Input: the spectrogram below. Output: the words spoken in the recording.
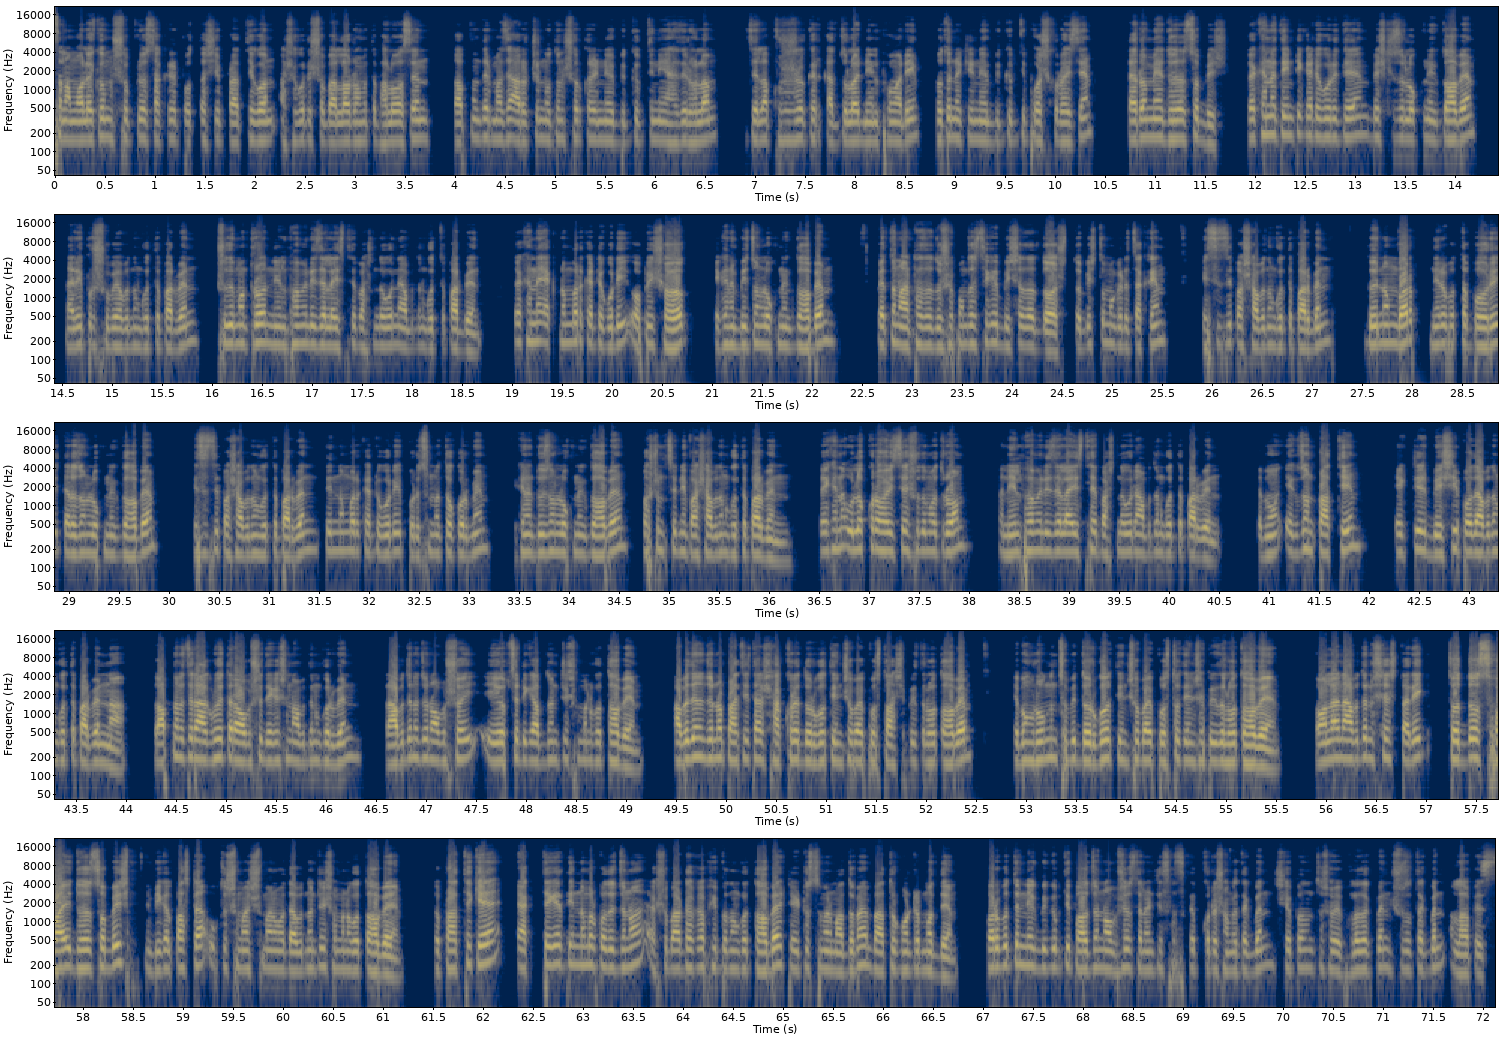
আসসালামু আলাইকুম, সুপ্রিয় চাকরির প্রত্যাশী প্রার্থীগণ, আশা করি সবাই আল্লাহর রহমতে ভালো আছেন। তো আপনাদের মাঝে আরও একটি নতুন সরকারি নিয়োগ বিজ্ঞপ্তি নিয়ে হাজির হলাম। জেলা প্রশাসকের কার্যালয় নীলফামারী নতুন একটি নিয়োগ বিজ্ঞপ্তি প্রকাশ করা হয়েছে, তেরো মে তো এখানে তিনটি ক্যাটাগরিতে বেশ কিছু লোক নিয়োগ হবে। নারী পুরুষ সবাই আবেদন করতে পারবেন। শুধুমাত্র নীলফামারী জেলা স্থায়ী বাসিন্দাগণ আবেদন করতে পারবেন। তো এখানে এক নম্বর ক্যাটাগরি অফিস সহক এখানে বিশ জন লোক নিয়োগ হবে। বেতন আট হাজার দুশো পঞ্চাশ থেকে বিশ হাজার দশ। তো বিশতম গ্রেডের চাকরি এসএসসি পাশে আবেদন করতে পারবেন। দুই নম্বর, নিরাপত্তা প্রহরী, তেরো জন লোক নিয়োগ হবে। এসএসসি পাশে আবেদন করতে পারবেন। তিন নম্বর ক্যাটাগরি, পরিচ্ছন্নতা কর্মী। এখানে দুজন লোক নিয়োগ হবে। অষ্টম শ্রেণি পাশে আবেদন করতে পারবেন। এখানে উল্লেখ করা হয়েছে শুধুমাত্র নীলফামারী জেলায় স্থায়ী বাসিন্দাগুলি আবেদন করতে পারবেন এবং একজন প্রার্থী একটির বেশি পদে আবেদন করতে পারবেন না। তো আপনারা যারা আগ্রহী, তারা অবশ্যই দেখে শুনে আবেদন করবেন। আর আবেদনের জন্য অবশ্যই এই ওয়েবসাইটটিকে আবেদনটি সম্মান করতে হবে। আবেদনের জন্য প্রার্থী তার স্বাক্ষরের দৈর্ঘ্য তিনশো বাই পোস্ত আশি পিক্সেল হতে হবে এবং রঙিন ছবির দৈর্ঘ্য তিনশো বাই পোস্ত তিনশো পিক্সেল হতে হবে। অনলাইন আবেদনের শেষ তারিখ চোদ্দ ছয় দু বিকাল পাঁচটা, উক্ত সময় সময়ের মধ্যে আবেদনটি সম্পন্ন করতে হবে। তো প্রার্থীকে এক থেকে তিন নম্বর পদের জন্য একশো বারো টাকা ফি প্রদান করতে হবে টেটু সিমের মাধ্যমে বাহাত্তর ঘণ্টার মধ্যে। পরবর্তী নিয়োগ বিজ্ঞপ্তি পাওয়ার জন্য অবশ্যই চ্যানেলটি সাবস্ক্রাইব করে সঙ্গে থাকবেন। সে পর্যন্ত সবাই ভালো থাকবেন, সুস্থ থাকবেন। আল্লাহ হাফেজ।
